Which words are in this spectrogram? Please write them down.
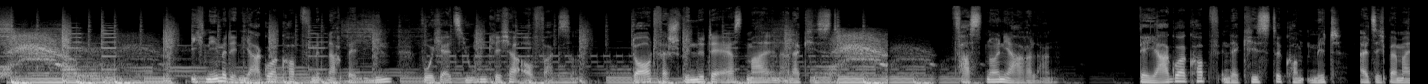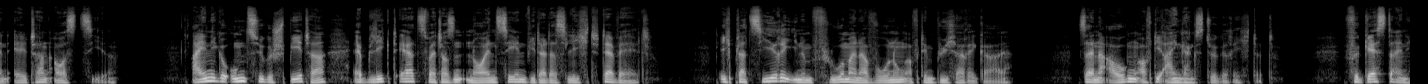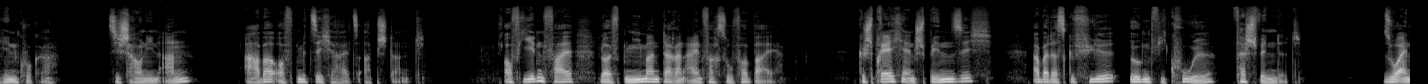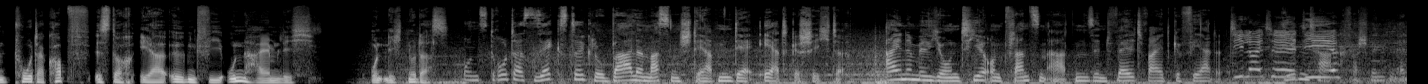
Ich nehme den Jaguarkopf mit nach Berlin, wo ich als Jugendlicher aufwachse. Dort verschwindet er erstmal in einer Kiste. Fast neun Jahre lang. Der Jaguarkopf in der Kiste kommt mit, als ich bei meinen Eltern ausziehe. Einige Umzüge später erblickt er 2019 wieder das Licht der Welt. Ich platziere ihn im Flur meiner Wohnung auf dem Bücherregal. Seine Augen auf die Eingangstür gerichtet. Für Gäste ein Hingucker. Sie schauen ihn an, aber oft mit Sicherheitsabstand. Auf jeden Fall läuft niemand daran einfach so vorbei. Gespräche entspinnen sich, aber das Gefühl, irgendwie cool, verschwindet. So ein toter Kopf ist doch eher irgendwie unheimlich, und nicht nur das. Uns droht das sechste globale Massensterben der Erdgeschichte. Eine Million Tier- und Pflanzenarten sind weltweit gefährdet. Die Leute, Jeden die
